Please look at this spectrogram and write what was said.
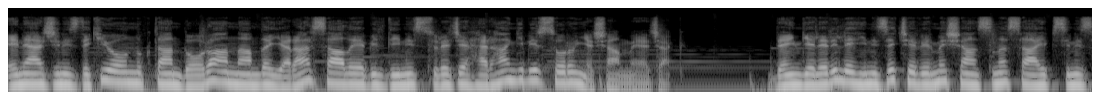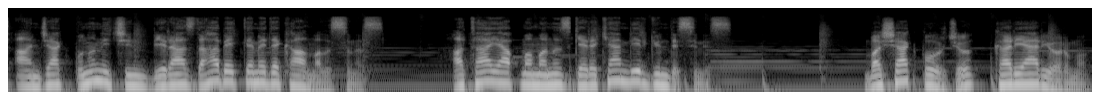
Enerjinizdeki yoğunluktan doğru anlamda yarar sağlayabildiğiniz sürece herhangi bir sorun yaşanmayacak. Dengeleri lehinize çevirme şansına sahipsiniz ancak bunun için biraz daha beklemede kalmalısınız. Hata yapmamanız gereken bir gündesiniz. Başak Burcu, Kariyer Yorumu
